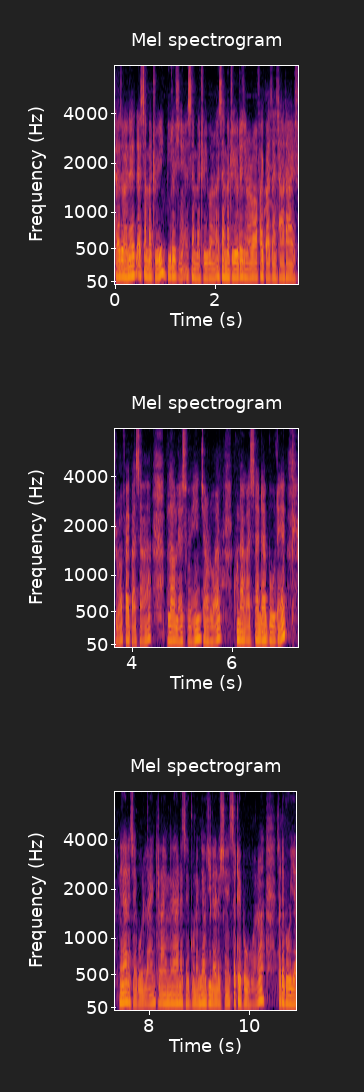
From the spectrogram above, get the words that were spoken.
ဒါဆိုရင်လည်း asymmetry ပြီးလို့ရှိရင် asymmetry ပေါ့နော် asymmetry ကိုလည်းကျွန်တော်တို့က5%ချထားရတယ်ဆိုတော့5%ကဘယ်လောက်လဲဆိုရင်ကျွန်တော်တို့ကခုနက standard board နဲ့220 board line line 220 board နဲ့မြောက်ကြည့်လိုက်လို့ရှိရင်17 board ပေါ့နော်17 board ရ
